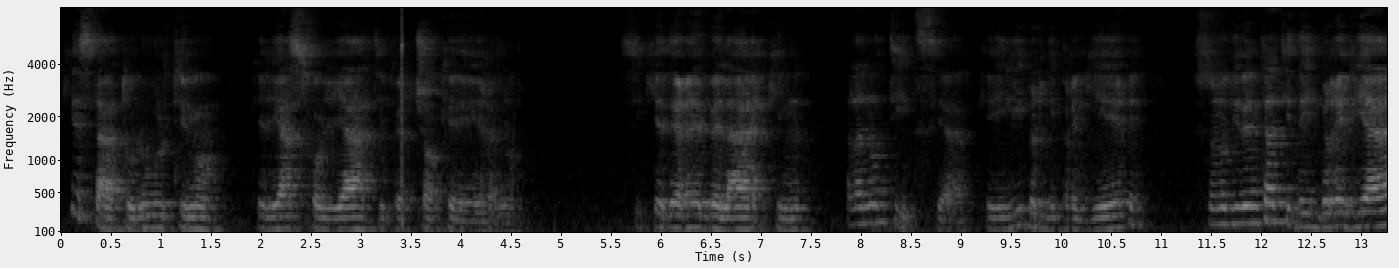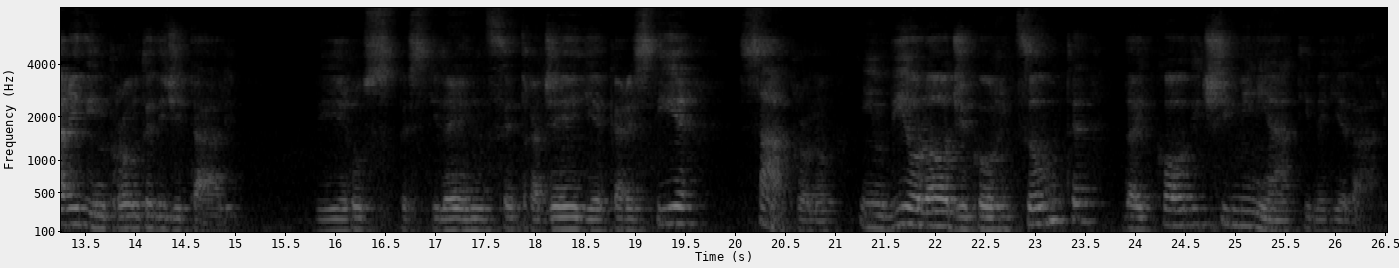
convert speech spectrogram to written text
Chi è stato l'ultimo che li ha sfogliati per ciò che erano? Si chiederebbe Larkin alla notizia che i libri di preghiere sono diventati dei breviari di impronte digitali virus, pestilenze, tragedie, carestie, s'aprono in biologico orizzonte dai codici miniati medievali.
